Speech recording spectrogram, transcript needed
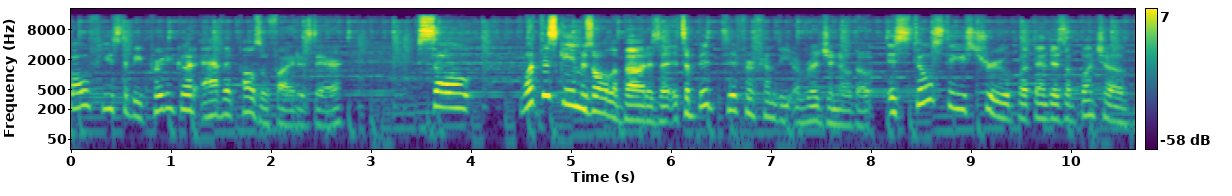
both used to be pretty good avid puzzle fighters there. So, what this game is all about is that it's a bit different from the original though. It still stays true, but then there's a bunch of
